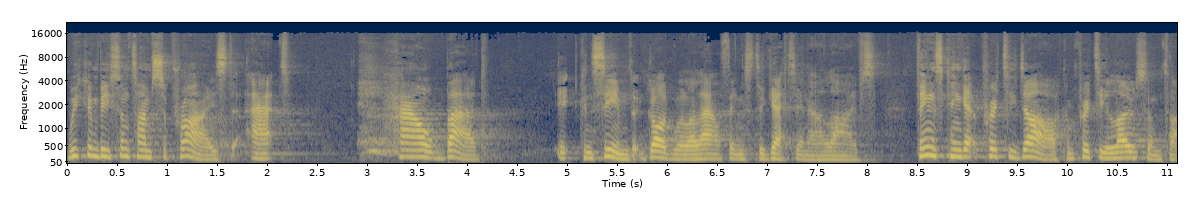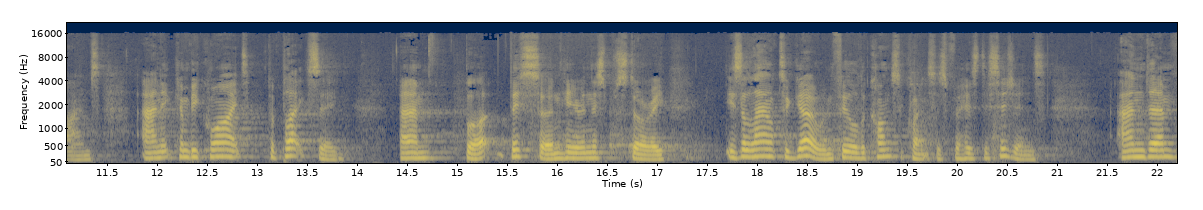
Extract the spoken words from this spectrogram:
we can be sometimes surprised at how bad it can seem that God will allow things to get in our lives. Things can get pretty dark and pretty low sometimes, and it can be quite perplexing. Um, but this son, here in this story, is allowed to go and feel the consequences for his decisions. And um,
